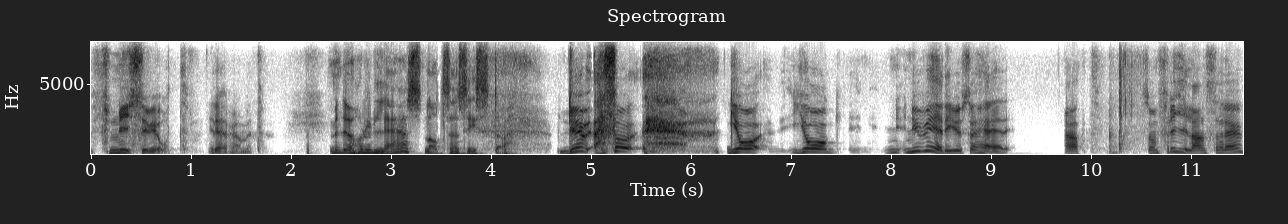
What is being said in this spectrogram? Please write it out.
fnyser vi åt i det här programmet. Men du, har du läst något sen sist då? Du, alltså. Jag, jag, nu är det ju så här att som frilansare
